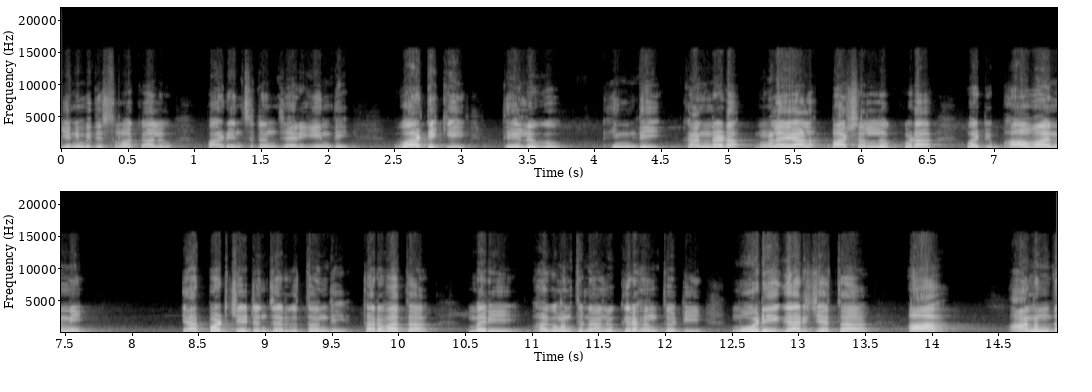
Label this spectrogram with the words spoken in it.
ఎనిమిది శ్లోకాలు పాడించడం జరిగింది. వాటికి తెలుగు హిందీ కన్నడ మలయాళ భాషల్లో కూడా వాటి భావాన్ని ఏర్పాటు చేయడం జరుగుతోంది. తర్వాత మరి భగవంతుని అనుగ్రహంతో మోడీ గారి చేత ఆ ఆనంద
